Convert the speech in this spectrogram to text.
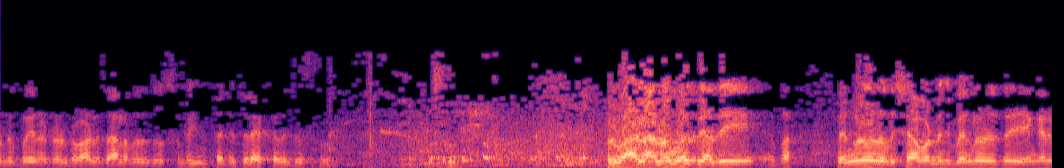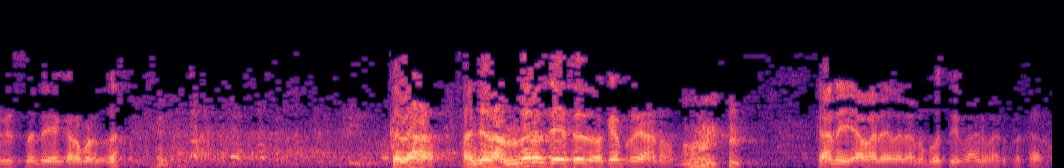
ఉండిపోయినటువంటి వాళ్ళు చాలా మంది చూస్తుంటారు ఇంత నిద్ర ఎక్కడి నుంచి వస్తుంది ఇప్పుడు వాళ్ళ అనుభూతి అది బెంగళూరు విశాఖపట్నం నుంచి బెంగళూరు వెళ్తే ఏం కనిపిస్తుందంటే ఏం కనపడదు కదా అంచేది అందరూ చేసేది ఒకే ప్రయాణం కానీ ఎవరెవరి అనుభూతి వారి వారి ప్రకారం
